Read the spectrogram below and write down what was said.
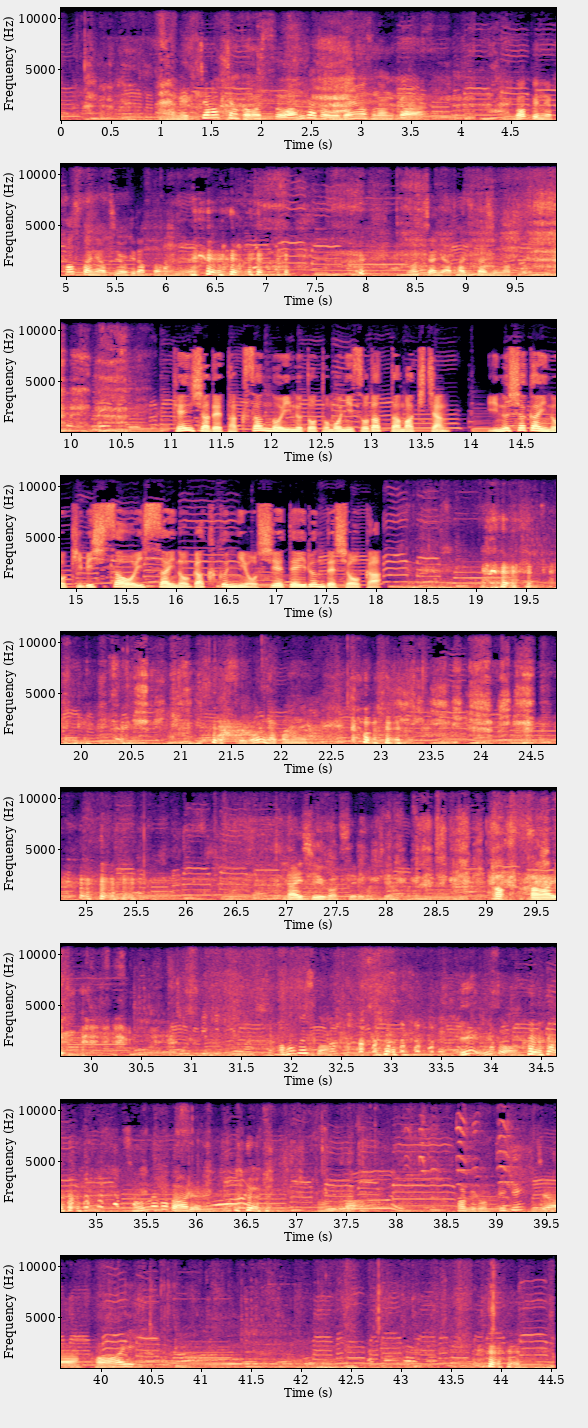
あめっちゃマキちゃん楽しそう。ありがとうございますなんか。ガックンねパスタには強気だったのに。マキちゃんにはタジタジになって。る犬舎でたくさんの犬と共に育ったマキちゃん。犬社会の厳しさを1歳のガクくんに教えているんでしょうか。すごいなこの絵 大集合してるこっちは。あ可愛いあ本当ですか？え嘘？そんなことある？本当だ。パグ6匹？じゃあ可愛い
